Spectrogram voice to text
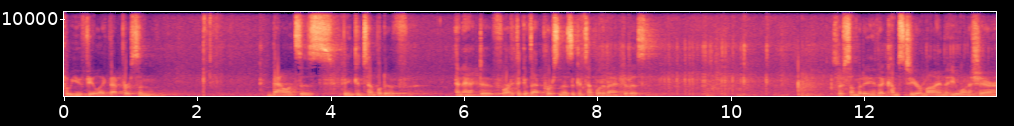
who you feel like that person balances being contemplative and active, or I think of that person as a contemplative activist. Is there somebody that comes to your mind that you want to share?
